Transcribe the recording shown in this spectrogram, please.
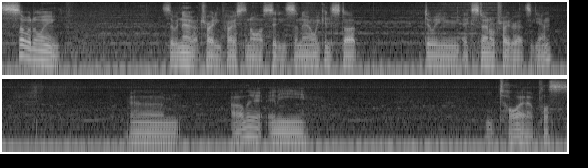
So annoying. So we've now got trading posts in all our cities, so now we can start doing external trade routes again. Um, are there any... Ooh, Tyre, plus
